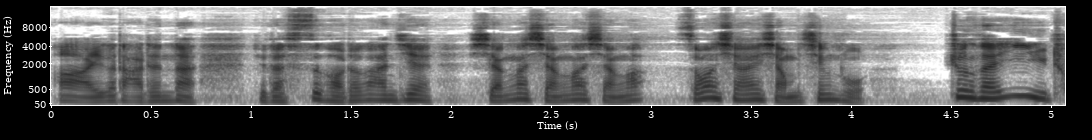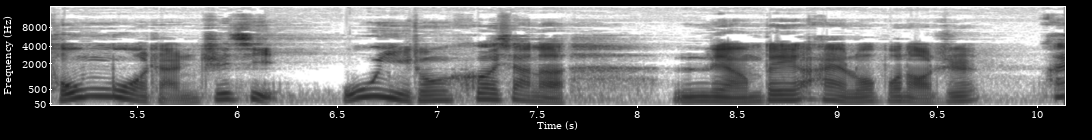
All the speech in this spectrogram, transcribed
啊，一个大侦探就在思考这个案件，想啊想啊想啊，怎么想也想不清楚。正在一筹莫展之际，无意中喝下了两杯艾罗伯脑汁，哎，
